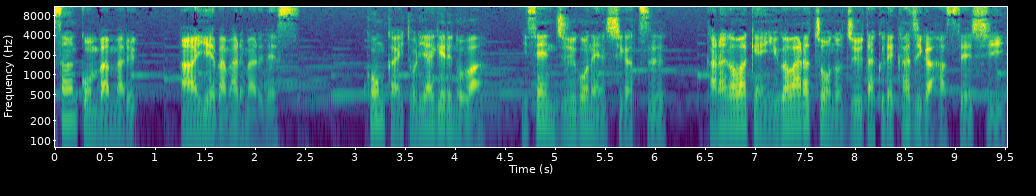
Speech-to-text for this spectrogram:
さんこんばんまる。ああ言えばまるまるです。今回取り上げるのは、2015年4月、神奈川県湯河原町の住宅で火事が発生し、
